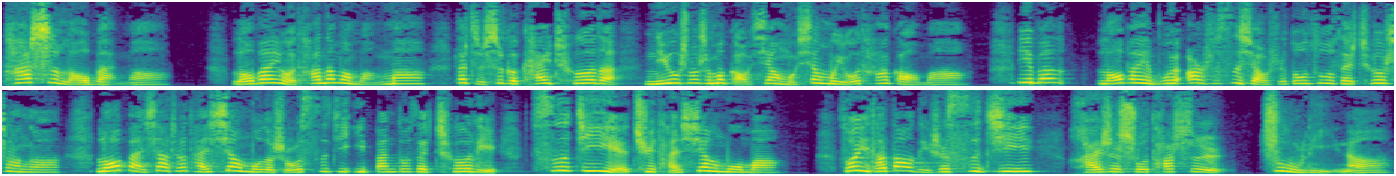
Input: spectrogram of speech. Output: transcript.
他是老板吗？老板有他那么忙吗？他只是个开车的，你又说什么搞项目？项目由他搞吗？一般老板也不会二十四小时都坐在车上啊。老板下车谈项目的时候，司机一般都在车里。司机也去谈项目吗？所以他到底是司机还是说他是助理呢？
